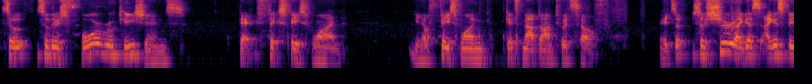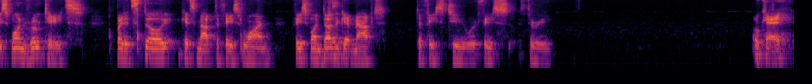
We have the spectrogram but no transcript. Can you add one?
So, so there's four rotations that fix face one. You know, face one gets mapped onto itself. Right. So, so sure, I guess I guess face one rotates, but it still gets mapped to face one. Face one doesn't get mapped to face two or face three. Okay,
